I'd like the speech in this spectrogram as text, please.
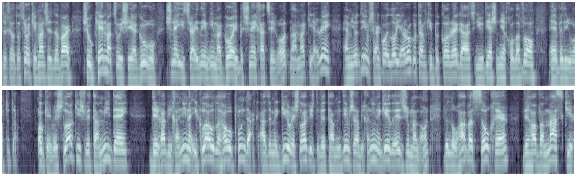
צריך להיות אסור, כיוון שזה דבר שהוא כן מצוי שיגורו שני ישראלים עם הגוי בשני חצרות, למה? כי הרי הם יודעים שהגוי לא יהרוג אותם, כי בכל רגע יהודי השני יכול לבוא אה, ולראות אותו. אוקיי, ריש לקיש ותלמידי דרבי חנינא יקלעו להו פונדק. אז הם הגיעו, ריש לקיש ותלמידים של רבי חנינא הגיעו לאיזשהו מלון, ולא הווה סוחר והווה מזכיר.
